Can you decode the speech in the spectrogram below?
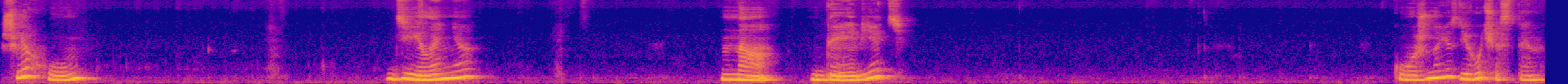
шляхом ділення на 9 кожної з його частин.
